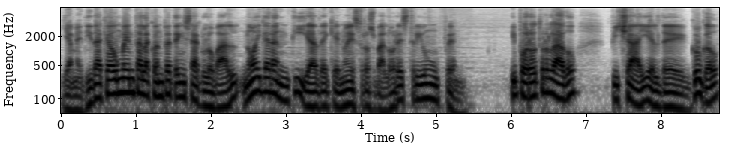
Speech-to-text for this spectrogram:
y a medida que aumenta la competencia global, no hay garantía de que nuestros valores triunfen. Y por otro lado, Pichai, el de Google,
